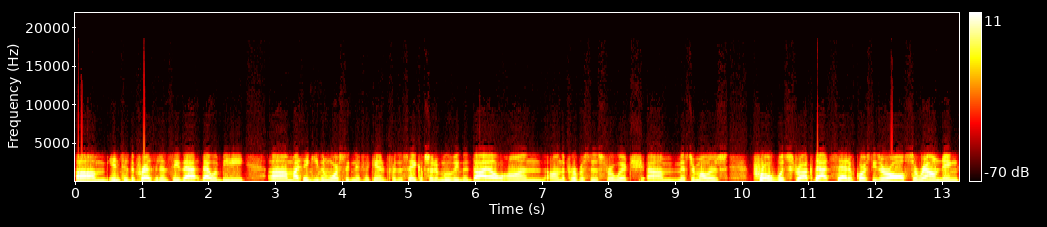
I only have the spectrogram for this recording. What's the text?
um, into the presidency, that that would be, um, I think, even more significant for the sake of sort of moving the dial on on the purposes for which um, Mr. Mueller's probe was struck. That said, of course, these are all surrounding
